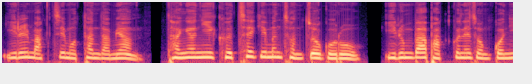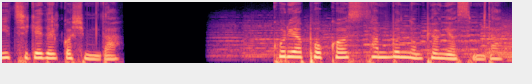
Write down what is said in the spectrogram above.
이를 막지 못한다면 당연히 그 책임은 전적으로 이른바 박근혜 정권이 지게 될 것입니다. 코리아 포커스 3분 논평이었습니다.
